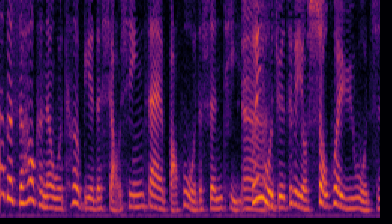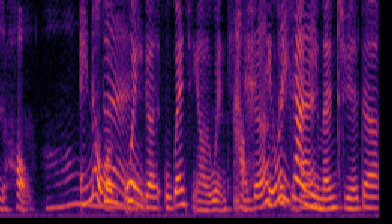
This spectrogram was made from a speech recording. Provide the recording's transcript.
那个时候可能我特别的小心在保护我的身体，嗯、所以我觉得这个有受惠于我之后。哦，哎，那我问一个无关紧要的问题。好的，请问一下，你们觉得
